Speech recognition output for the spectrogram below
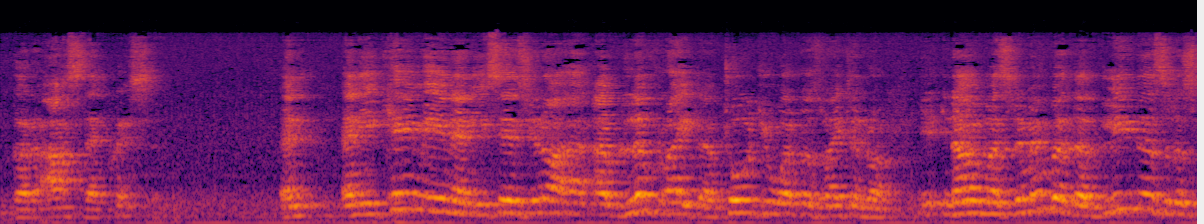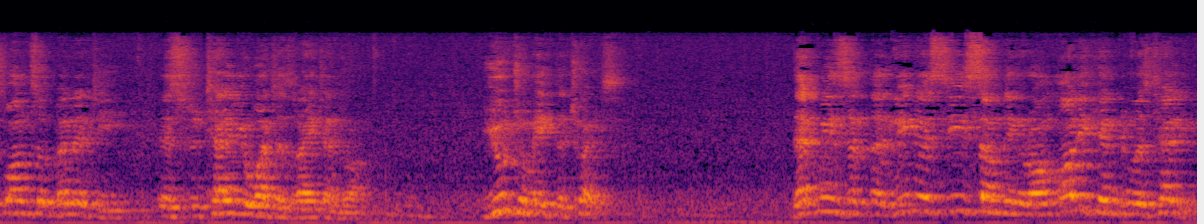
You've got to ask that question. And, and he came in and he says, You know, I, have lived right. I've told you what was right and wrong. Now, you must remember the leader's responsibility is to tell you what is right and wrong. You to make the choice. That means that the leader sees something wrong, all he can do is tell you.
